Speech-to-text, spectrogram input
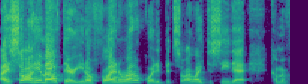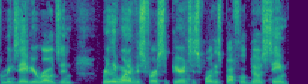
I saw him out there, you know, flying around quite a bit. So I like to see that coming from Xavier Rhodes. And really one of his first appearances for this Buffalo Bills team.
